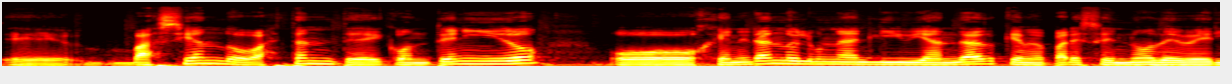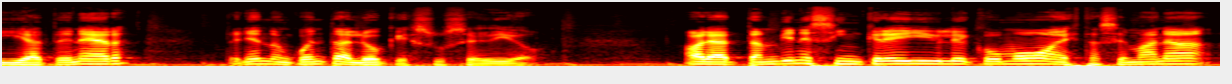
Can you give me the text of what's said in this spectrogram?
eh, vaciando bastante de contenido o generándole una liviandad que me parece no debería tener, teniendo en cuenta lo que sucedió. Ahora, también es increíble cómo esta semana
